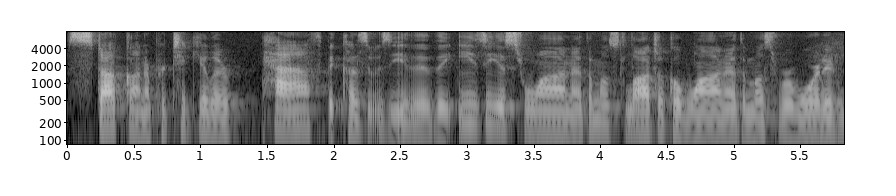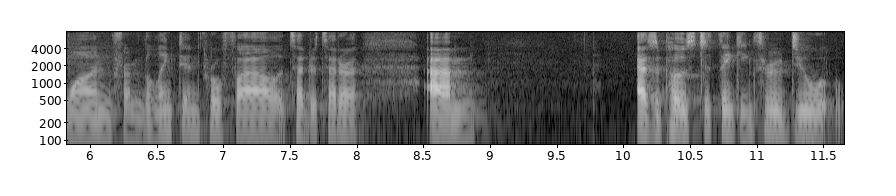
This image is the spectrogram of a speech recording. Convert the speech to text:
stuck on a particular path because it was either the easiest one or the most logical one or the most rewarded one from the LinkedIn profile, et cetera, et cetera. Um, as opposed to thinking through, do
